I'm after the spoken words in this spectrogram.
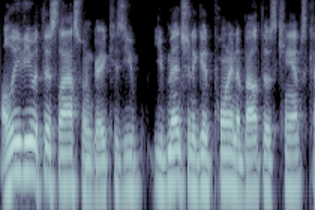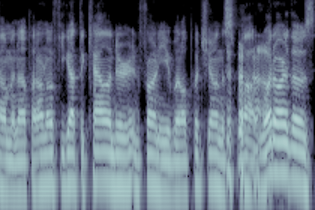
I'll leave you with this last one, Greg, because you you mentioned a good point about those camps coming up. I don't know if you got the calendar in front of you, but I'll put you on the spot. what are those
